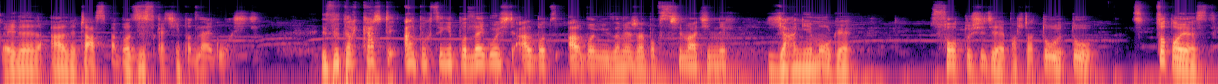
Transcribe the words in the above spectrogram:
To idealny czas, aby odzyskać niepodległość. Jest tak, każdy albo chce niepodległość, albo, albo nie zamierza powstrzymać innych. Ja nie mogę. Co tu się dzieje? Patrzcie, tu, tu. Co to jest?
